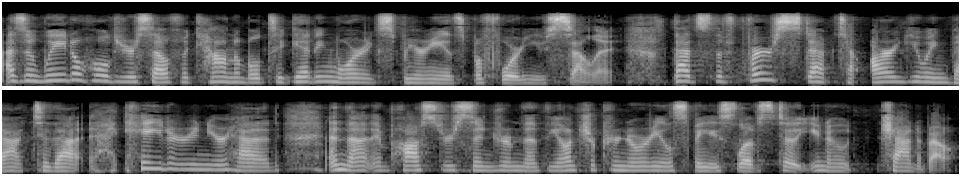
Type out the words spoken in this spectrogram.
as a way to hold yourself accountable to getting more experience before you sell it. That's the first step to arguing back to that hater in your head and that imposter syndrome that the entrepreneurial space loves to, you know, chat about.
